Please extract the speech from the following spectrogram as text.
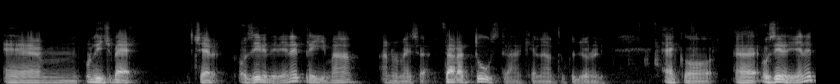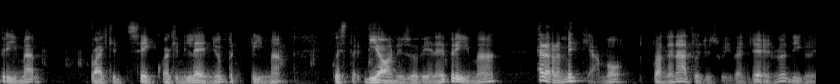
ehm, uno dice, beh, Osiride viene prima, hanno messo Zarathustra anche è nato quel giorno lì. Ecco, eh, Osiride viene prima, qualche, sì, qualche millennio prima, questa, Dioniso viene prima, e allora mettiamo, quando è nato Gesù, i Vangeli lo dicono,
